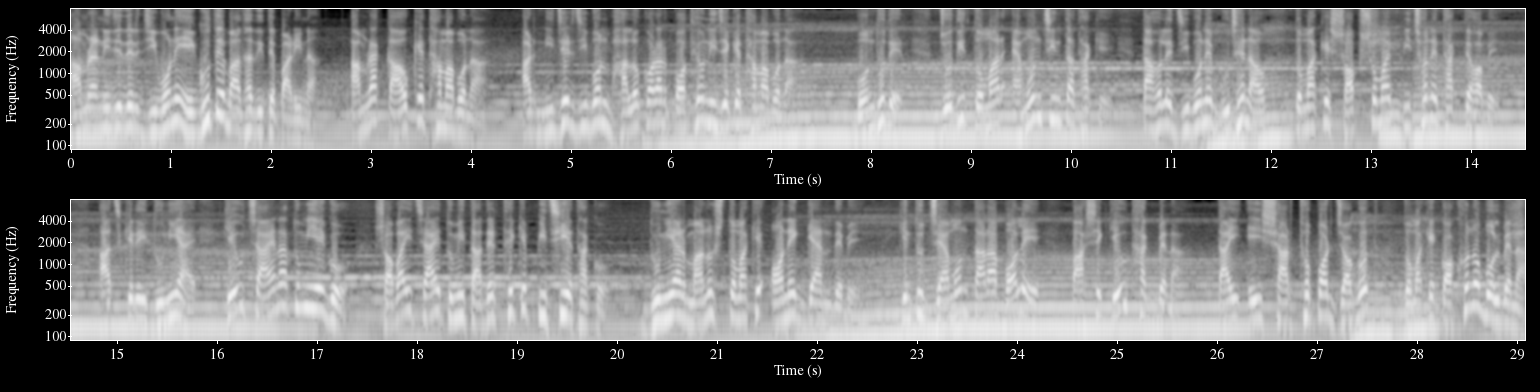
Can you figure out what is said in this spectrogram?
আমরা নিজেদের জীবনে এগুতে বাধা দিতে পারি না। আমরা কাউকে থামাবো না, আর নিজের জীবন ভালো করার পথেও নিজেকে থামাবো না। বন্ধুদের, যদি তোমার এমন চিন্তা থাকে, তাহলে জীবনে বুঝে নাও, তোমাকে সব সময় পিছনে থাকতে হবে। আজকের এই দুনিয়ায় কেউ চায় না তুমি এগো। সবাই চায় তুমি তাদের থেকে পিছিয়ে থাকো। দুনিয়ার মানুষ তোমাকে অনেক জ্ঞান দেবে। কিন্তু যেমন তারা বলে, পাশে কেউ থাকবে না। তাই এই স্বার্থপর জগৎ তোমাকে কখনো বলবে না,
